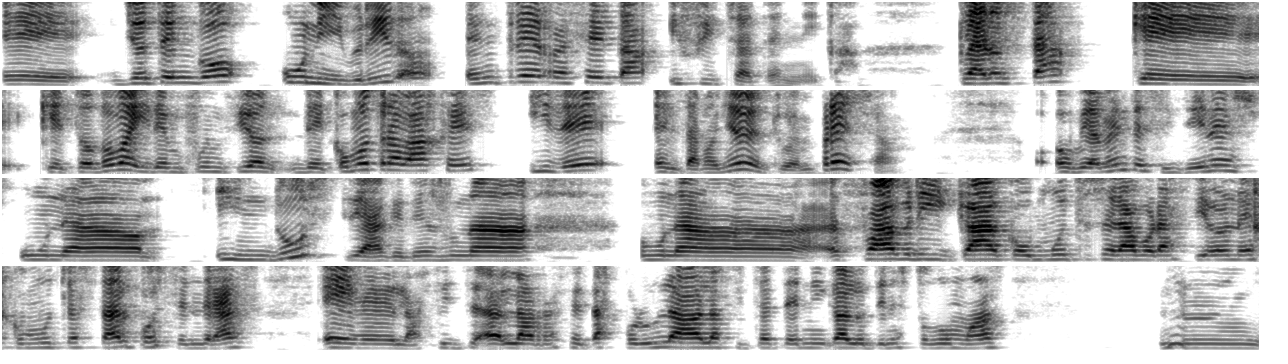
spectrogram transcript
eh, yo tengo un híbrido entre receta y ficha técnica. Claro está que, que todo va a ir en función de cómo trabajes y de el tamaño de tu empresa. Obviamente, si tienes una industria, que tienes una, una fábrica con muchas elaboraciones, con muchas tal, pues tendrás eh, las, las recetas por un lado, la ficha técnica, lo tienes todo más mm,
